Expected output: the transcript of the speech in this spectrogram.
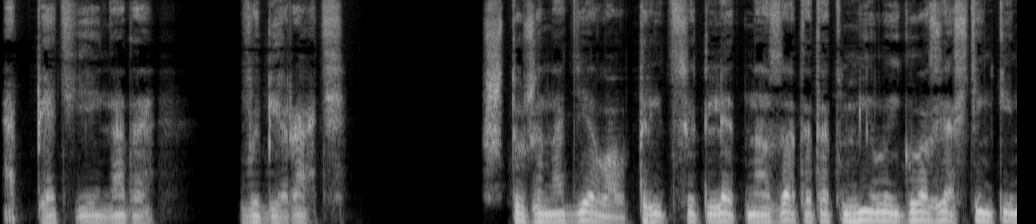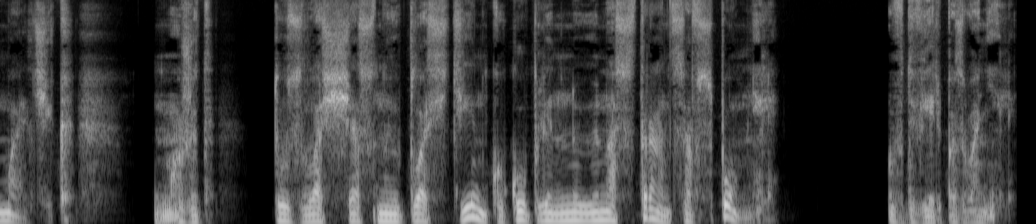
опять ей надо выбирать. Что же наделал тридцать лет назад этот милый глазастенький мальчик? Может, Ту злосчастную пластинку, купленную иностранца, вспомнили. В дверь позвонили.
